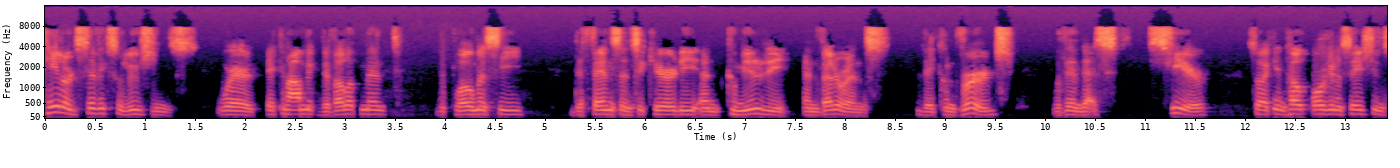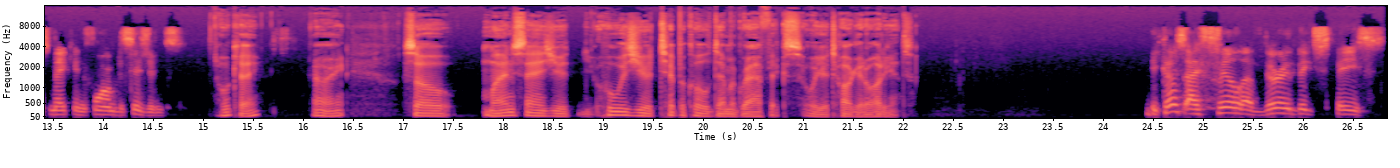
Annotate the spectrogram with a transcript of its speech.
tailored civic solutions where economic development, diplomacy, defense and security, and community and veterans they converge within that sphere so I can help organizations make informed decisions. Okay. All right. So my understanding is you who is your typical demographics or your target audience? Because I fill a very big space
